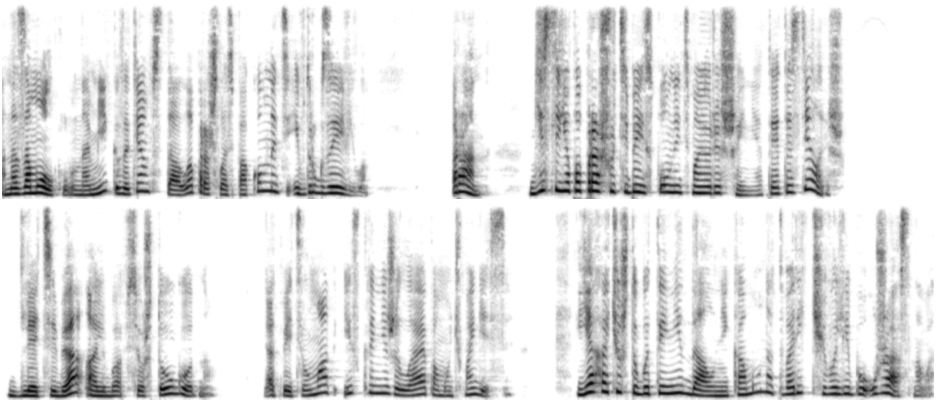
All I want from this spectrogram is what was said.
она замолкла на миг, затем встала, прошлась по комнате и вдруг заявила. «Ран, если я попрошу тебя исполнить мое решение, ты это сделаешь?» «Для тебя, Альба, все что угодно», — ответил маг, искренне желая помочь Магессе. «Я хочу, чтобы ты не дал никому натворить чего-либо ужасного,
